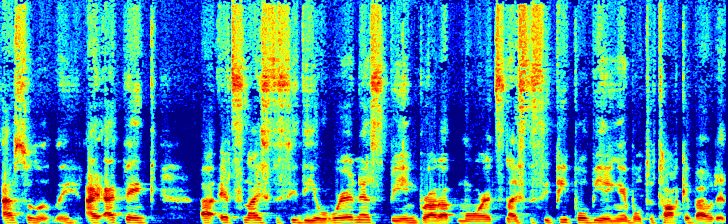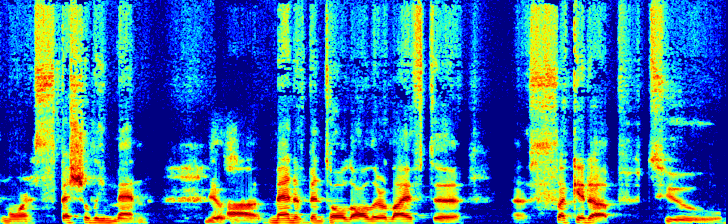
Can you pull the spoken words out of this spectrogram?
Absolutely. I, I think uh, it's nice to see the awareness being brought up more. It's nice to see people being able to talk about it more, especially men. Yes. Uh, men have been told all their life to uh, suck it up, to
